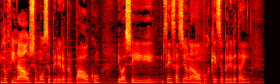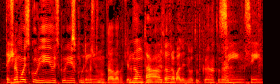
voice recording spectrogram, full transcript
no final, chamou o seu Pereira pro palco. Eu achei sensacional, porque seu Pereira tá em Tem... Chamou escurinho, escurinho, escurinho. Que, não estava naquele não momento. Não estava. trabalhando em outro canto, né? Sim, sim.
